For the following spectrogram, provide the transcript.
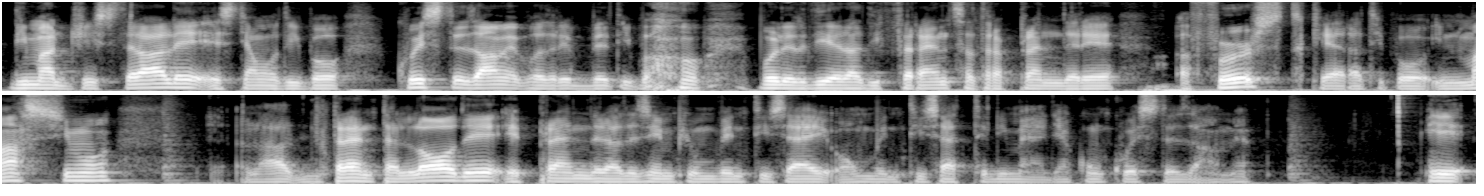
di magistrale e stiamo tipo, questo esame potrebbe tipo voler dire la differenza tra prendere a first, che era tipo il massimo, la, il 30 è lode, e prendere ad esempio un 26 o un 27 di media con questo esame. E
